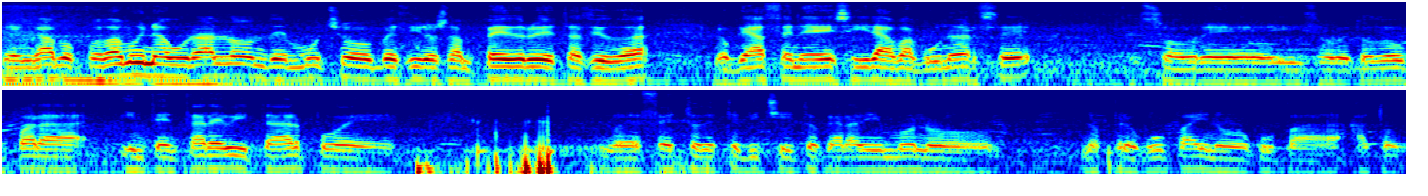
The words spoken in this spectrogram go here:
tengamos, podamos inaugurarlo donde muchos vecinos San Pedro y de esta ciudad lo que hacen es ir a vacunarse sobre, y sobre todo para intentar evitar pues los efectos de este bichito que ahora mismo nos, preocupa y nos ocupa a todos.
